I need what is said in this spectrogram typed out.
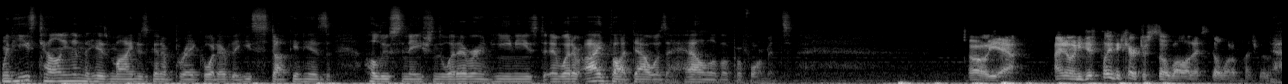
When he's telling him that his mind is gonna break or whatever, that he's stuck in his hallucinations, whatever, and he needs to, and whatever. I thought that was a hell of a performance. Oh yeah, I know, and he just played the character so well, and I still want to punch him. in the God.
